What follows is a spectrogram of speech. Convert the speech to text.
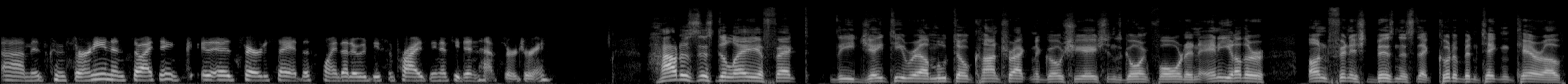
um, is concerning. And so I think it is fair to say at this point that it would be surprising if he didn't have surgery. How does this delay affect the JT Realmuto contract negotiations going forward and any other unfinished business that could have been taken care of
